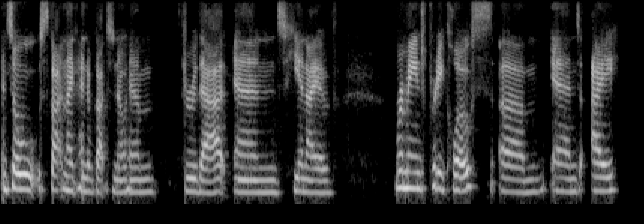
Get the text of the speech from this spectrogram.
and so Scott and I kind of got to know him through that, and he and I have remained pretty close. Um, and I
